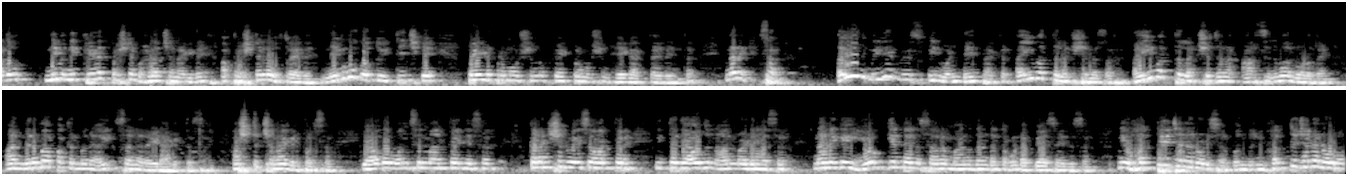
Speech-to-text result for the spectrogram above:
ಅದು ನಿಮ್ ನೀವು ಕೇಳಿದ ಪ್ರಶ್ನೆ ಬಹಳ ಚೆನ್ನಾಗಿದೆ. ಆ ಪ್ರಶ್ನೆಲ್ಲ ಉತ್ತರ ಇದೆ. ನಿಮಗೂ ಗೊತ್ತು ಇತ್ತೀಚೆಗೆ ಪೇಯ್ಡ್ ಪ್ರಮೋಷನ್ ಫೇಕ್ ಪ್ರಮೋಷನ್ ಹೇಗಾಗ್ತಾ ಇದೆ ಅಂತ. ನನಗೆ, ಸರ್ ಐದು million views in one day ತಾಕತ್ ಐವತ್ತು ಲಕ್ಷನ ಸರ್ ಐವತ್ತು ಲಕ್ಷ ಜನ ಆ ಸಿನಿಮಾ ನೋಡಿದ್ರೆ ಆ ನಿರ್ಮಾಪಕನ ಮನೆ ಐದು ಸಲ ರೈಡ್ ಆಗುತ್ತೆ ಸರ್ ಅಷ್ಟು ಚೆನ್ನಾಗಿರ್ತಾರೆ ಸರ್ ಯಾವುದೋ ಒಂದು ಸಿನಿಮಾ ಆಗ್ತಾ ಇದೆಯಾ ಸರ್ ಕಲೆಕ್ಷನ್ ವೈಸ್ ಹಾಕ್ತಾರೆ. ಇಂಥದ್ದು ಯಾವುದು ನಾನು ಮಾಡಿಲ್ಲ ಸರ್ ನನಗೆ ಯೋಗ್ಯತೆ ಅನುಸಾರ ಮಾನದಂಡ ತಗೊಂಡ ಅಭ್ಯಾಸ ಇದೆ ಸರ್ ನೀವು ಹತ್ತೇ ಜನ ನೋಡಿ ಸರ್ ಬಂದು ನೀವು ಹತ್ತು ಜನ ನೋಡುವ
